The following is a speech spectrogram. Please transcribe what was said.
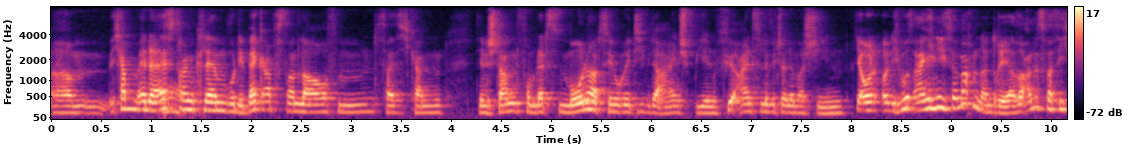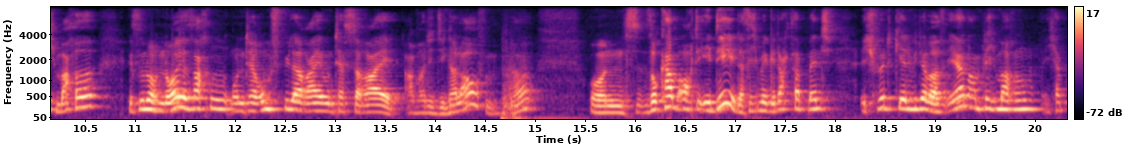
Ähm, ich habe ein NAS oh. dran klemmen, wo die Backups dran laufen. Das heißt, ich kann den Stand vom letzten Monat theoretisch wieder einspielen für einzelne virtuelle Maschinen. Ja, und, und ich muss eigentlich nichts mehr machen, André. Also alles, was ich mache, ist nur noch neue Sachen und Herumspielerei und Testerei. Aber die Dinger laufen. Ja? Und so kam auch die Idee, dass ich mir gedacht habe, Mensch, ich würde gerne wieder was ehrenamtlich machen. Ich habe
